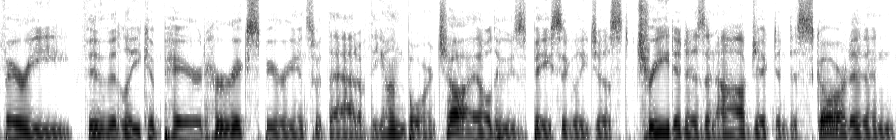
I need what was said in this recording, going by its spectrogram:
very vividly compared her experience with that of the unborn child who's basically just treated as an object and discarded and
